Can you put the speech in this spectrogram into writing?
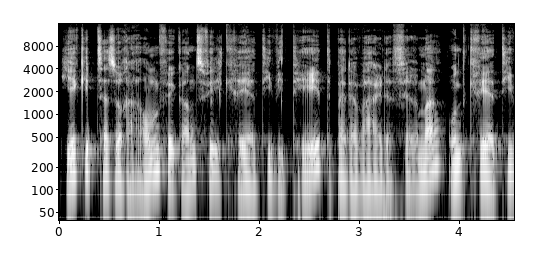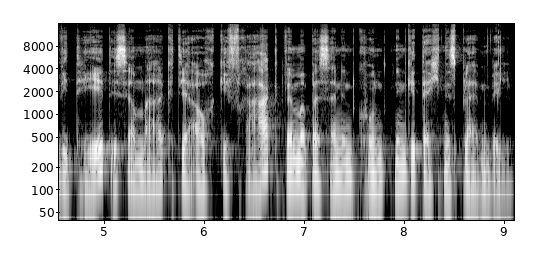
Hier gibt es also Raum für ganz viel Kreativität bei der Wahl der Firma und Kreativität ist am Markt ja auch gefragt, wenn man bei seinen Kunden im Gedächtnis bleiben will.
